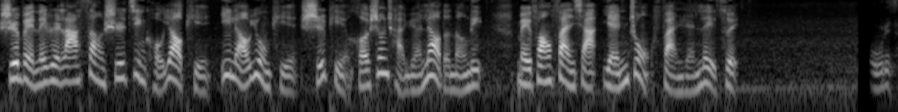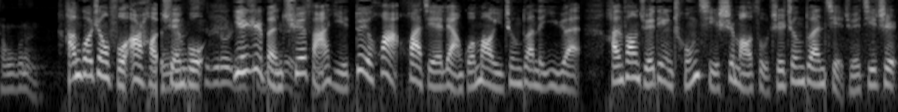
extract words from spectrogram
使委内瑞拉丧失进口药品、医疗用品、食品和生产原料的能力。美方犯下严重反人类罪。韩国政府二号宣布，因日本缺乏以对话化解两国贸易争端的意愿，韩方决定重启世贸组织争端解决机制。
